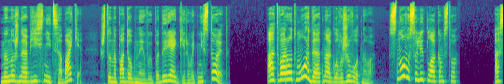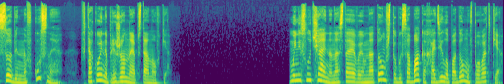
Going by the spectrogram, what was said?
Но нужно объяснить собаке, что на подобные выпады реагировать не стоит. А отворот морды от наглого животного снова сулит лакомство. Особенно вкусное в такой напряженной обстановке. Мы не случайно настаиваем на том, чтобы собака ходила по дому в поводке.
